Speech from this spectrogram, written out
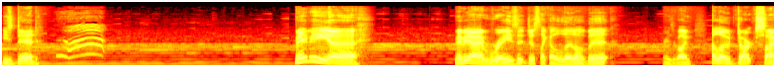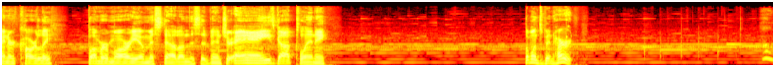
He's dead. Maybe, uh... Maybe I raise it just like a little bit. Raise the volume. Hello, Dark Signer Carly. Bummer Mario missed out on this adventure. Eh, he's got plenty. Someone's been hurt. Oh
